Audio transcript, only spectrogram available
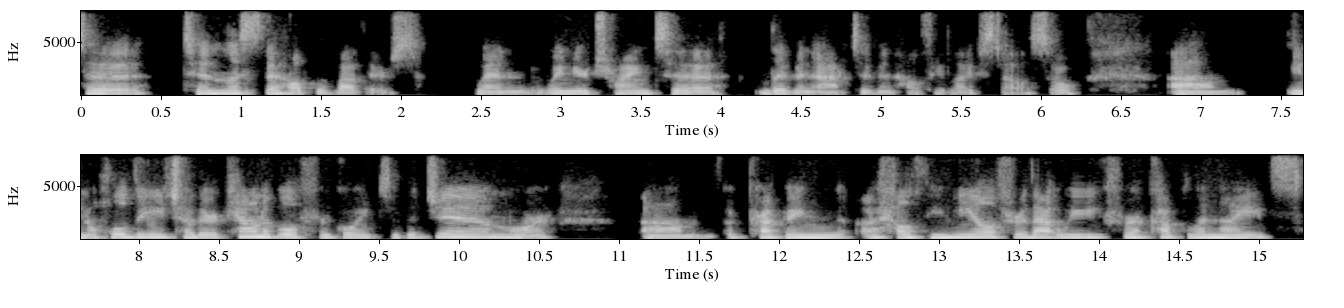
to to enlist the help of others when when you're trying to live an active and healthy lifestyle. So, um, you know, holding each other accountable for going to the gym or um, prepping a healthy meal for that week for a couple of nights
